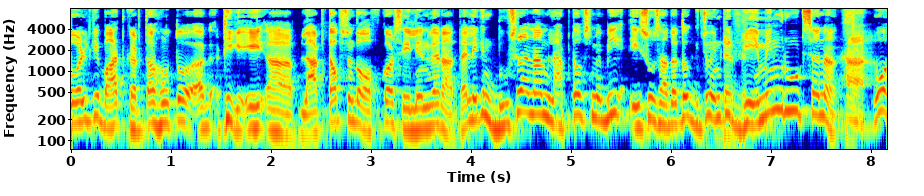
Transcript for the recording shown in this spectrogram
वर्ल्ड की बात करता हूँ तो ठीक है लैपटॉप्स में तो ऑफकोर्स एलियनवेयर आता है लेकिन दूसरा नाम लैपटॉप्स में भी एसूस आता है। तो जो इनके गेमिंग रूट्स है ना हाँ। वो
